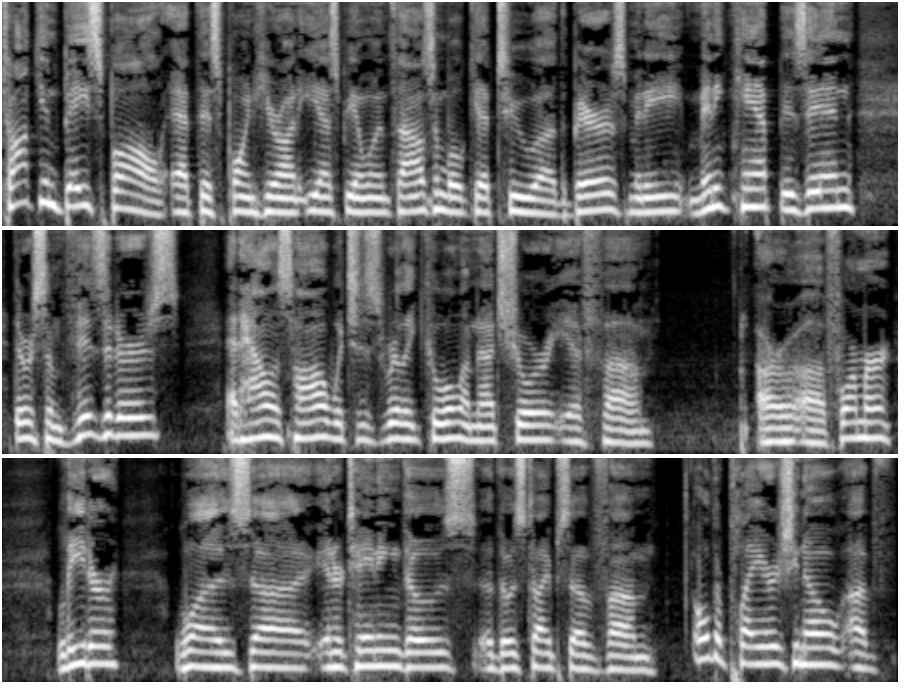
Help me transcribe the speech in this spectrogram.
Talking baseball at this point here on ESPN 1000. We'll get to uh, the Bears mini mini camp is in. There were some visitors at Halas Hall, which is really cool. I'm not sure if um, our uh, former leader was uh, entertaining those those types of um, older players, you know, of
